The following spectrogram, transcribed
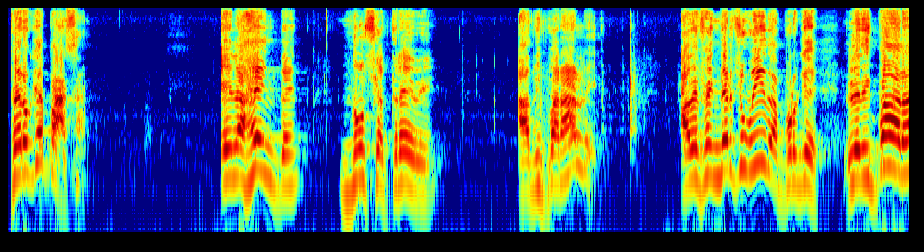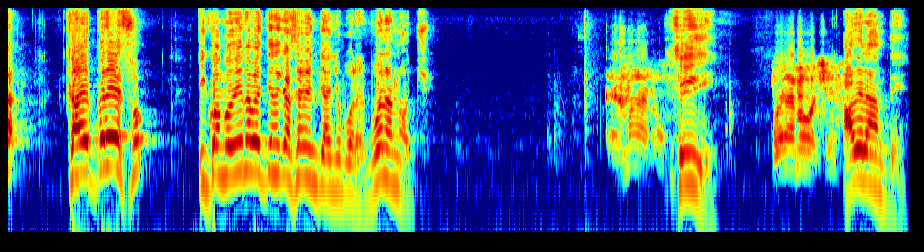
Pero ¿qué pasa? El agente no se atreve a dispararle, a defender su vida, porque le dispara, cae preso, y cuando viene a ver tiene que hacer 20 años por él. Buenas noches. Hermano. Sí. Buenas noches. Adelante.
